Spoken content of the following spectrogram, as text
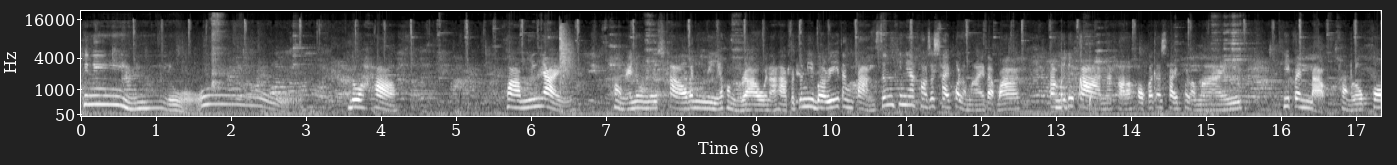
ที่นี่ดูดูค่ะ ความยิ่งใหญ่ของเมนูมื้อเช้าวันนี้ของเรานะคะ ก็จะมีเบอร์รี่ต่างๆ ซึ่งที่นี่เขาจะใช้ผลไม้แบบว่าตามฤดูกาลนะคะแล้วเขาก็จะใช้ผลไม้ที่เป็นแบบของโลโก้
